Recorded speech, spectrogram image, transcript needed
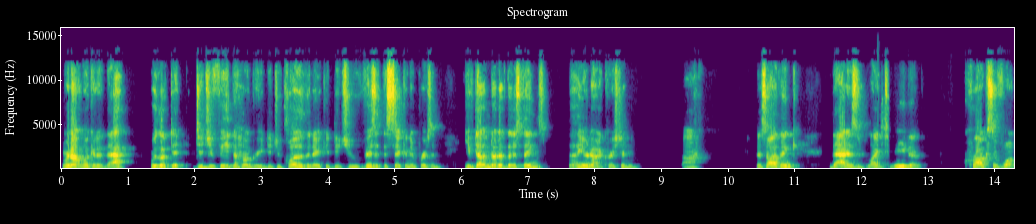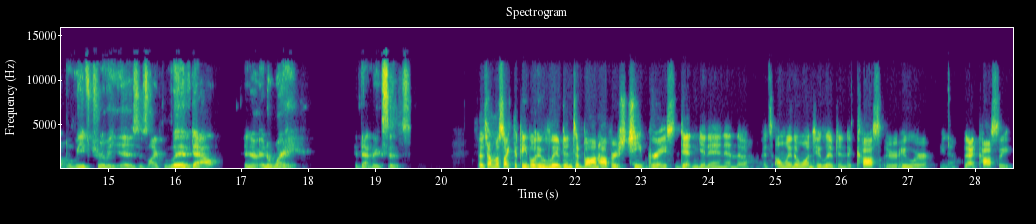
we're not looking at that. We looked at did you feed the hungry? Did you clothe the naked? Did you visit the sick and in prison? You've done none of those things? No, you're not a Christian. Bye. And so I think that is like to me the crux of what belief truly is, is like lived out in a, in a way, if that makes sense. So it's almost like the people who lived into Bonhoeffer's cheap grace didn't get in, and the it's only the ones who lived into cost or who were you know who had costly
